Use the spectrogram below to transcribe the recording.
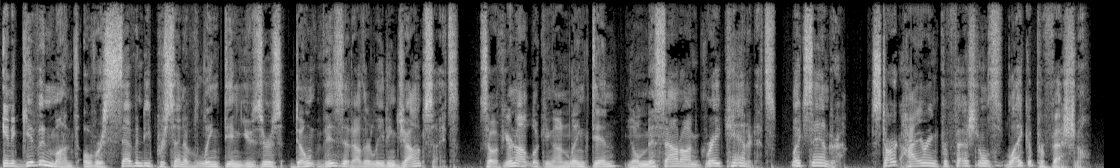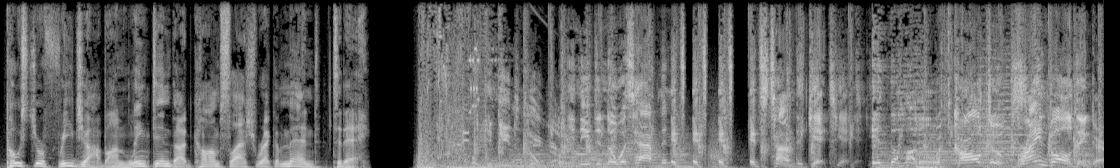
In a given month, over 70% of LinkedIn users don't visit other leading job sites. So if you're not looking on LinkedIn, you'll miss out on great candidates like Sandra. Start hiring professionals like a professional. Post your free job on LinkedIn.com slash recommend today. When you need, when you need to know what's happening, it's it's it's it's time to get in the huddle with Carl Dukes, Brian Baldinger,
